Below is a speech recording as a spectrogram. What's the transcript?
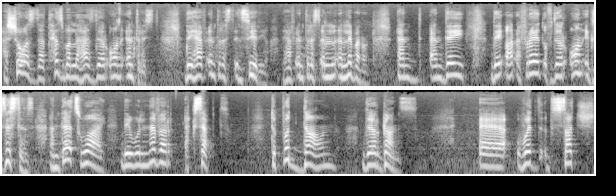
has shown us that Hezbollah has their own interest. They have interest in Syria. They have interest in, in Lebanon, and and they they are afraid of their own existence, and that's why they will never accept to put down their guns uh, with such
